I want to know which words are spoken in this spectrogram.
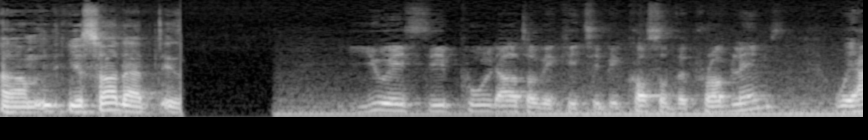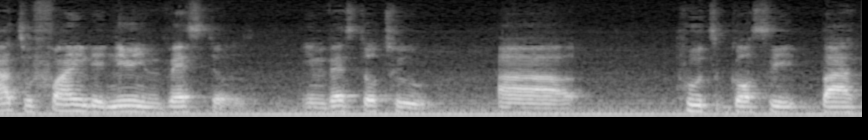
Um, you saw that is UAC pulled out of Ekiti because of the problems. We had to find a new investor, investor to uh, put Gossy back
